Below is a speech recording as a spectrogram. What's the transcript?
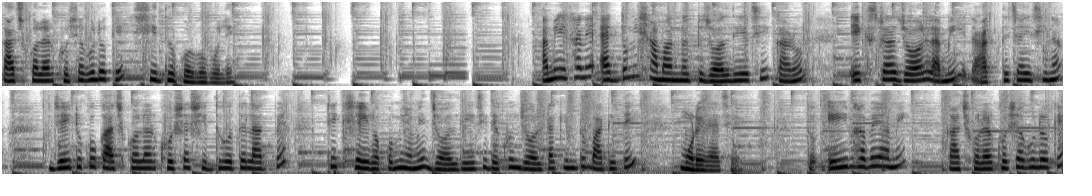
কাঁচকলার খোসাগুলোকে সিদ্ধ করব বলে। আমি এখানে একদমই সামান্য একটু জল দিয়েছি, কারণ এক্সট্রা জল আমি রাখতে চাইছি না। যেইটুকু কাঁচকলার খোসা সিদ্ধ হতে লাগবে, ঠিক সেই রকমই আমি জল দিয়েছি। দেখুন, জলটা কিন্তু বাটিতেই মরে গেছে। তো এইভাবে আমি কাঁচকলার খোসাগুলোকে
